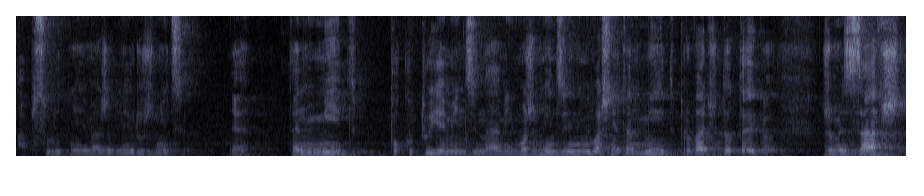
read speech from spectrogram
absolutnie nie ma żadnej różnicy. Nie? Ten mit pokutuje między nami. Może między innymi właśnie ten mit prowadzi do tego, że my zawsze,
